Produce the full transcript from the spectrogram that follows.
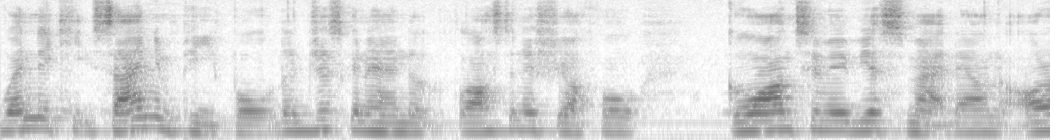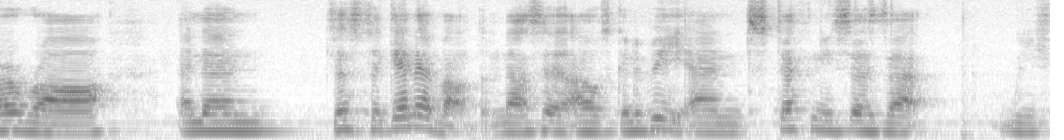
when they keep signing people, they're just going to end up lost in a shuffle, go on to maybe a SmackDown or a Raw, and then just forget about them. That's it. I was going to be. And Stephanie says that we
